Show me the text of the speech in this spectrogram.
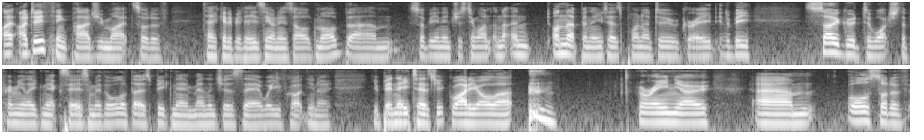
I do think Pardew might sort of take it a bit easy on his old mob. Um, so it'll be an interesting one. And, and on that Benitez point, I do agree. It'll be so good to watch the Premier League next season with all of those big name managers there, where you've got you know your Benitez, your Guardiola, Mourinho, um, all sort of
